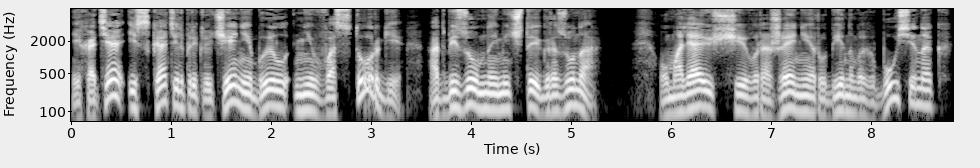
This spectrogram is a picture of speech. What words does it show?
И хотя искатель приключений был не в восторге от безумной мечты грызуна, умоляющее выражение рубиновых бусинок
